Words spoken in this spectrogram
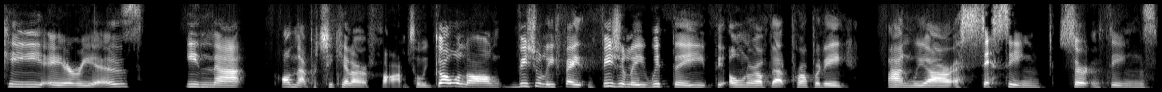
key areas in that on that particular farm. So we go along visually visually with the the owner of that property and we are assessing certain things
